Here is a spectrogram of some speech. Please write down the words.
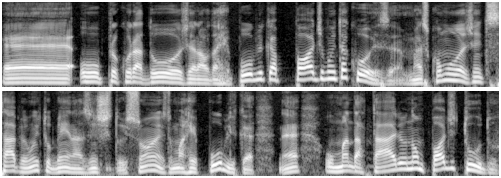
É, o Procurador-Geral da República pode muita coisa, mas como a gente sabe muito bem nas instituições, numa república, né, o mandatário não pode tudo.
